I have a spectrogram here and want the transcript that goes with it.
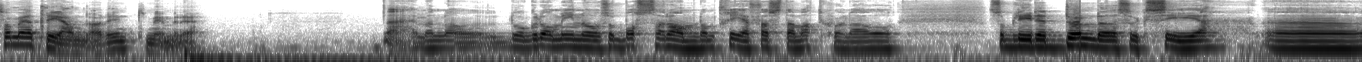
ta med tre andra, det är inte mer med det. Nej men då- då går de in och så bossar de de tre första matcherna och så blir det dundersuccé. eh,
